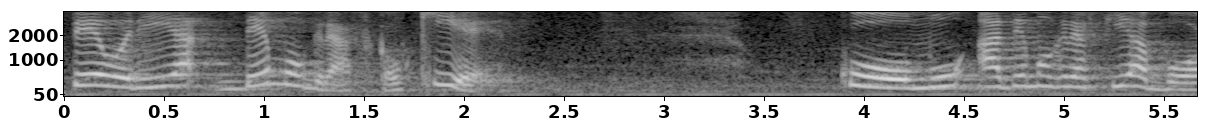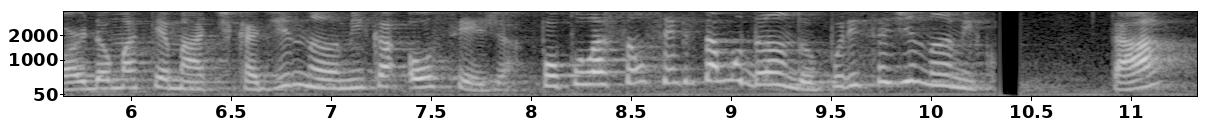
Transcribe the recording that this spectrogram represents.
Teoria demográfica, o que é? como a demografia aborda uma temática dinâmica, ou seja, população sempre está mudando, por isso é dinâmico, tá?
